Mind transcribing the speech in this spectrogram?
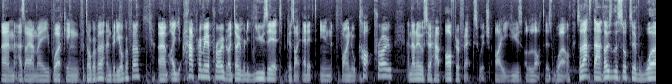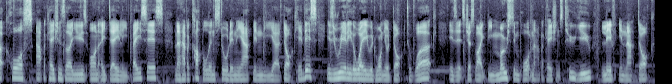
um, as I am a working photographer and videographer. Um, I have Premiere Pro, but I don't really use it because I edit in Final Cut Pro. And then I also have After Effects, which I use a lot as well. So that's that. Those are the sort of workhorse applications that I use on a daily basis. And I have a couple installed in the app in the uh, dock here. This is really the way you would want your dock to work, is it's just like the most important applications to you live in that dock.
